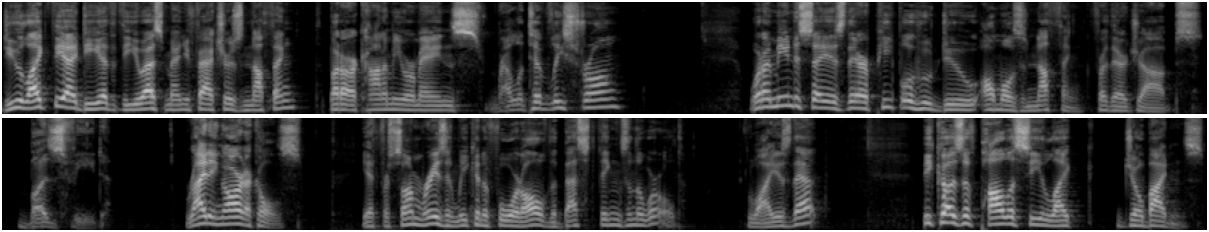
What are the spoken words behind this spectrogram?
Do you like the idea that the U.S. manufactures nothing, but our economy remains relatively strong? What I mean to say is there are people who do almost nothing for their jobs. BuzzFeed. Writing articles, Yet for some reason, we can afford all the best things in the world. Why is that? Because of policy like Joe Biden's,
